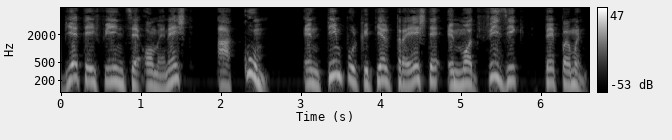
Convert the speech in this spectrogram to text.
bietei ființe omenești acum, în timpul cât el trăiește în mod fizic pe pământ.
